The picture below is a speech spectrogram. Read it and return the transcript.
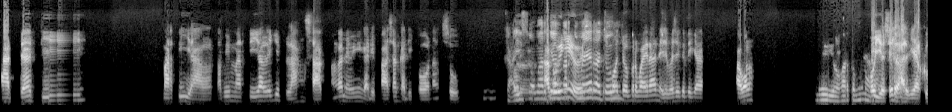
ada di Martial, tapi Martial ini belangsak, makanya ini nggak dipasang, nggak dikon langsung. Gak iso Aku Martial ini kartu merah, Cung. mau coba permainan ya, maksudnya ketika awal, Iya, kartu merah. oh iya sih lali aku.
